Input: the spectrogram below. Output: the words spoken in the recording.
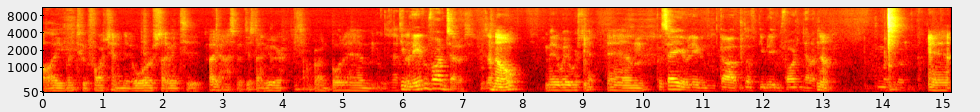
I went to a fortune and it worse. I went to I asked about this that and the other. it's not important, But um Do you believe in fortune tellers? no, made it way worse yet. Um But say you believe in God. Do you believe in fortune tellers? no. What about it? Uh,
